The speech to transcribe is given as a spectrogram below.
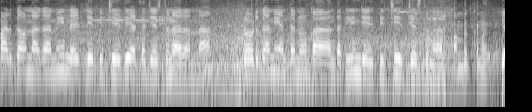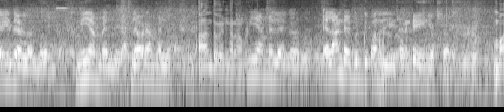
పడక ఉన్నా కానీ లైట్ చేపించేది అట్లా చేస్తున్నారన్న. రోడ్ కానీ అంత కా- అంత క్లీన్ చేపించి ఇచ్చేస్తున్నారు. అంబేద్కర్ నగర్. ఐదేళ్ళలో మీ ఎమ్మెల్యే అసలు ఎవరు ఎమ్మెల్యే? అనంత వెంకటరామ మీ ఎమ్మెల్యే గారు ఎలాంటి అభివృద్ధి పనులు చేశారంటే ఏం చెప్తారు? మా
